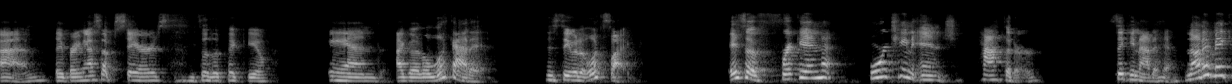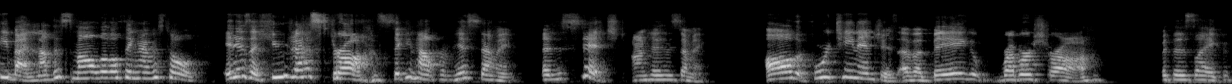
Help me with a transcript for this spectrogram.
um, they bring us upstairs to the PICU. And I go to look at it to see what it looks like. It's a freaking 14 inch catheter sticking out of him. Not a Mickey button, not the small little thing I was told. It is a huge ass straw sticking out from his stomach that is stitched onto his stomach. All the 14 inches of a big rubber straw with this like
